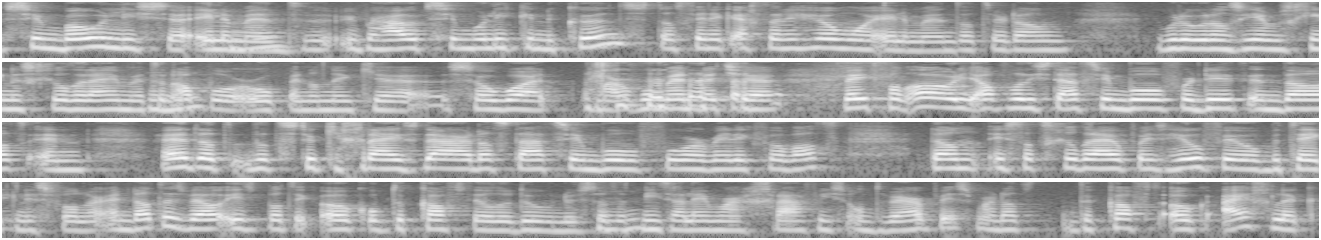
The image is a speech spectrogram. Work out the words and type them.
symbolische elementen. Mhm. Überhaupt symboliek in de kunst, dat vind ik echt een heel mooi element. Dat er dan, ik bedoel, dan zie je misschien een schilderij met een Mhm. appel erop en dan denk je, so what? Maar op het moment dat je weet van, oh, die appel die staat symbool voor dit en dat en hè, dat, dat stukje grijs daar, dat staat symbool voor weet ik veel wat. Dan is dat schilderij opeens heel veel betekenisvoller. En dat is wel iets wat ik ook op de kaft wilde doen. Dus dat het Mhm. niet alleen maar een grafisch ontwerp is, maar dat de kaft ook eigenlijk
